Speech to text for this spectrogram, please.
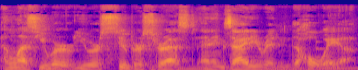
unless you were you were super stressed and anxiety ridden the whole way up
